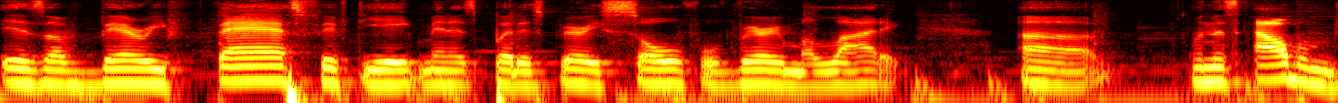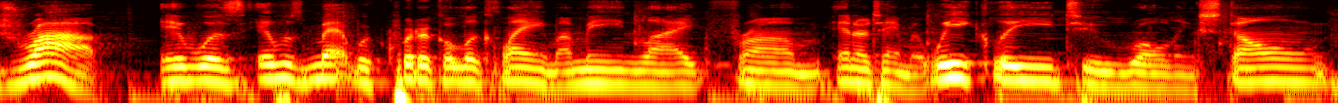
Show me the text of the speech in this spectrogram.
is a very fast 58 minutes, but it's very soulful, very melodic. Uh, when this album dropped, it was it was met with critical acclaim. I mean, like from Entertainment Weekly to Rolling Stone,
